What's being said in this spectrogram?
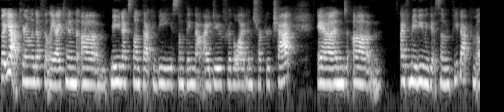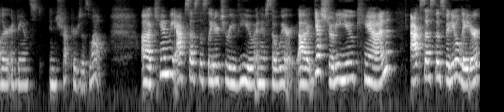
But yeah, Carolyn, definitely. I can, um, maybe next month that could be something that I do for the live instructor chat. And um, I can maybe even get some feedback from other advanced instructors as well. Uh, can we access this later to review? And if so, where? Uh, yes, Jody, you can access this video later.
